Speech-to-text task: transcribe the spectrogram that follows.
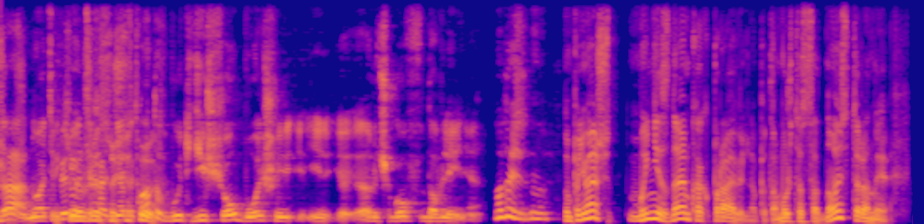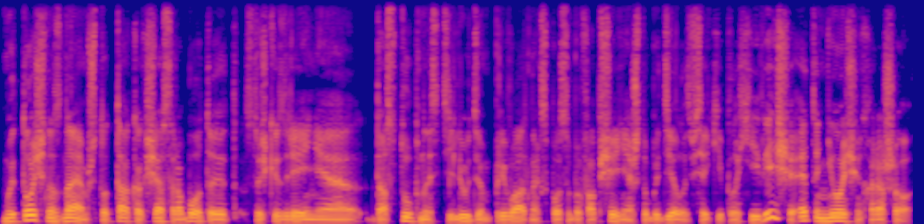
да, ну а теперь такие у этих неадекватов будет еще больше рычагов давления. Ну, то есть... Ну... ну, понимаешь, мы не знаем, как правильно, потому что, с одной стороны, мы точно знаем, что так, как сейчас работает с точки зрения доступности людям приватных способов общения, чтобы делать всякие плохие вещи, это не очень хорошо,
